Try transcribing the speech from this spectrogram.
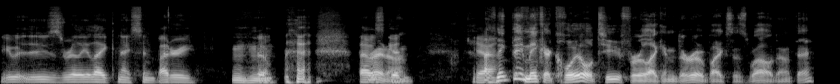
It was, it was really like nice and buttery. Mhm. So that was Right good. on. Yeah, I think they make a coil too for like enduro bikes as well, don't they?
